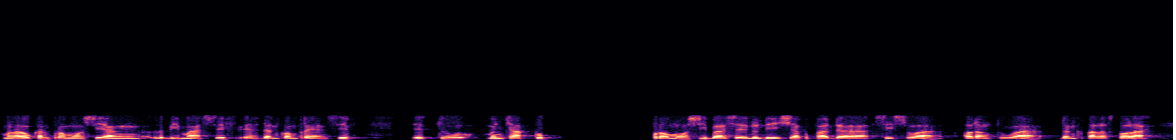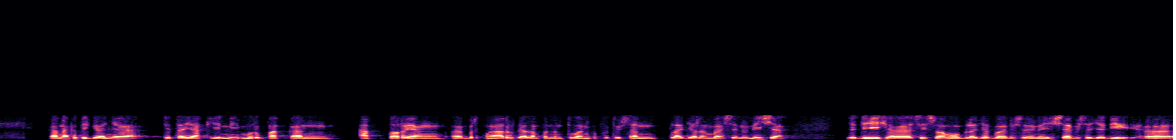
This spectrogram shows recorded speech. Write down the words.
melakukan promosi yang lebih masif ya dan komprehensif itu mencakup promosi bahasa Indonesia kepada siswa, orang tua, dan kepala sekolah karena ketiganya kita yakini merupakan aktor yang uh, berpengaruh dalam penentuan keputusan pelajaran bahasa Indonesia. Jadi uh, siswa mau belajar bahasa Indonesia bisa jadi uh,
